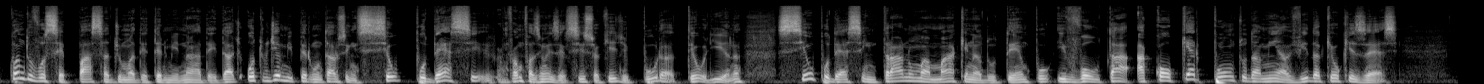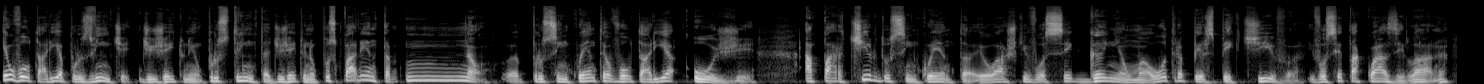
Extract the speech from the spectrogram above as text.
quando você passa de uma determinada idade, outro dia me perguntaram assim, se eu pudesse, vamos fazer um exercício aqui de pura teoria, né? Se eu pudesse entrar numa máquina do tempo e voltar a qualquer ponto da minha vida que eu quisesse, eu voltaria para os 20? De jeito nenhum. Para os 30? De jeito nenhum. Para os 40? Hum, não. Para os 50 eu voltaria hoje. A partir dos 50, eu acho que você ganha uma outra perspectiva, e você está quase lá, né?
